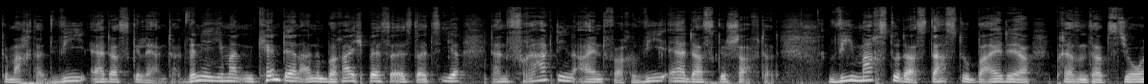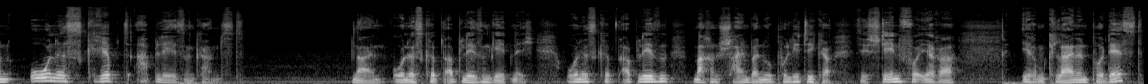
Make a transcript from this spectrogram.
gemacht hat, wie er das gelernt hat. Wenn ihr jemanden kennt, der in einem Bereich besser ist als ihr, dann fragt ihn einfach, wie er das geschafft hat. Wie machst du das, dass du bei der Präsentation ohne Skript ablesen kannst? Nein, ohne Skript ablesen geht nicht. Ohne Skript ablesen machen scheinbar nur Politiker. Sie stehen vor ihrer, ihrem kleinen Podest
